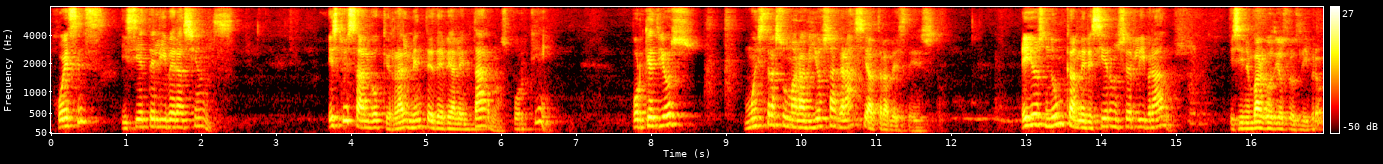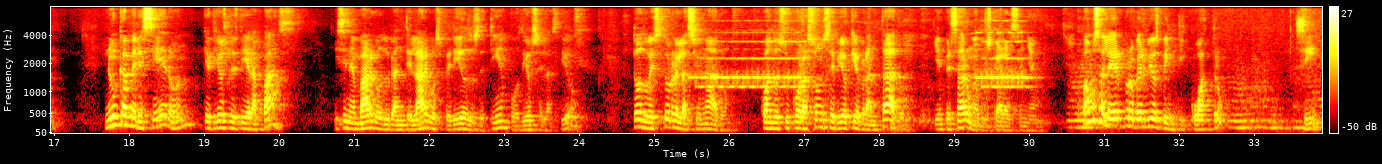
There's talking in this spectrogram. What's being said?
jueces y siete liberaciones. Esto es algo que realmente debe alentarnos. ¿Por qué? Porque Dios muestra su maravillosa gracia a través de esto. Ellos nunca merecieron ser librados y sin embargo Dios los libró. Nunca merecieron que Dios les diera paz y sin embargo durante largos periodos de tiempo Dios se las dio. Todo esto relacionado cuando su corazón se vio quebrantado y empezaron a buscar al Señor. Vamos a leer Proverbios 24, ¿sí?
